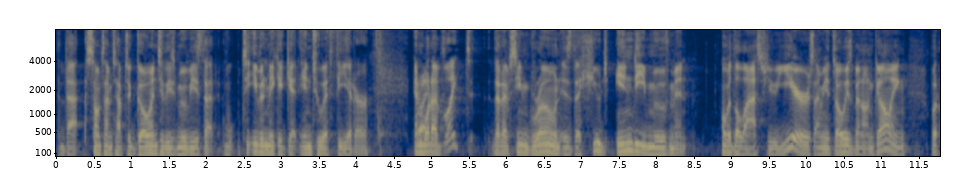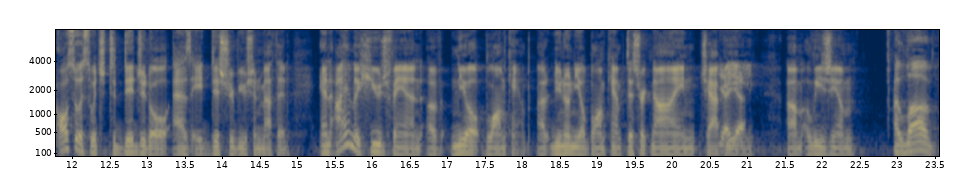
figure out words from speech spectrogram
that sometimes have to go into these movies that to even make it get into a theater. And right. what I've liked that I've seen grown is the huge indie movement over the last few years. I mean, it's always been ongoing, but also a switch to digital as a distribution method. And I am a huge fan of Neil Blomkamp. Uh, you know Neil Blomkamp? District 9, Chappie, yeah, yeah. Um, Elysium. I love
